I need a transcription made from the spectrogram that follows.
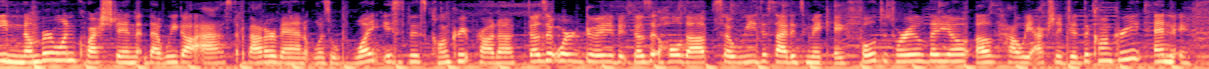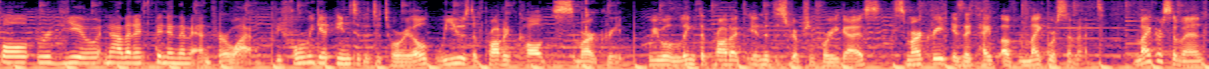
The number one question that we got asked about our van was what is this concrete product? Does it work good? Does it hold up? So we decided to make a full tutorial video of how we actually did the concrete and a full review now that it's been in the van for a while. Before we get into the tutorial, we used a product called SmartCret. We will link the product in the description for you guys. SmartCret is a type of micro cement. Micro cement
